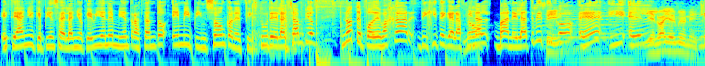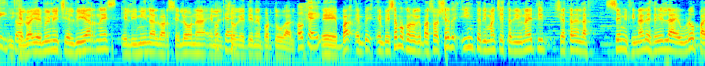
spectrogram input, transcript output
este año y qué piensa del año que viene. Mientras tanto, Emi Pinzón con el fixture de la Champions. No te podés bajar, dijiste que a la No. final van el Atlético ¿eh? y el... Y el Bayern Múnich. Listo. Y que el Bayern Múnich el viernes elimina al Barcelona en el choque que tiene en Portugal. Ok. Eh, va- empe- empezamos con lo que pasó ayer. Inter y Manchester United ya están en las semifinales de la Europa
